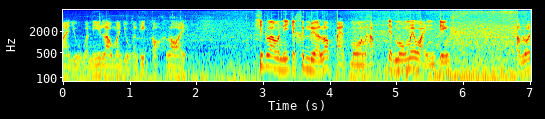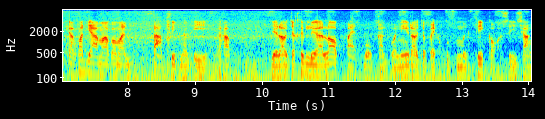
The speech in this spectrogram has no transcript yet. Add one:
มาอยู่วันนี้เรามาอยู่กันที่เกาะลอย คิดว่าวันนี้จะขึ้นเรือรอบ8โมงนะครับ7โมงไม่ไหวจริงๆขับรถจากพัทยามาประมาณ 30 นาทีนะครับ เดี๋ยวเราจะขึ้นเรือรอบ8โมงกัน วันนี้เราจะไปขุดหมึกที่เกาะสีชัง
